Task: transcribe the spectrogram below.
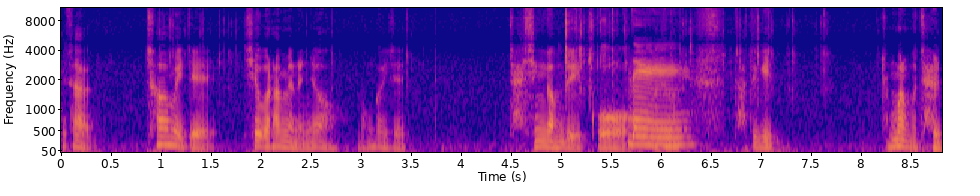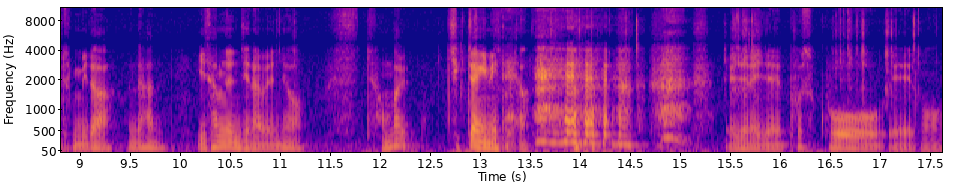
회사 처음에 이제 취업을 하면은요 뭔가 이제 자신감도 있고 네. 그래서 바둑이 정말 뭐 잘 됩니다. 근데 한 2, 3년 지나면요 정말 직장인이 돼요. 예전에 이제 포스코의 뭐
